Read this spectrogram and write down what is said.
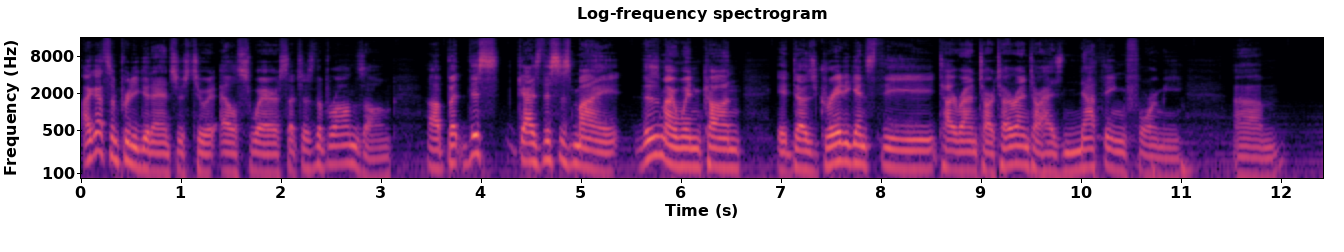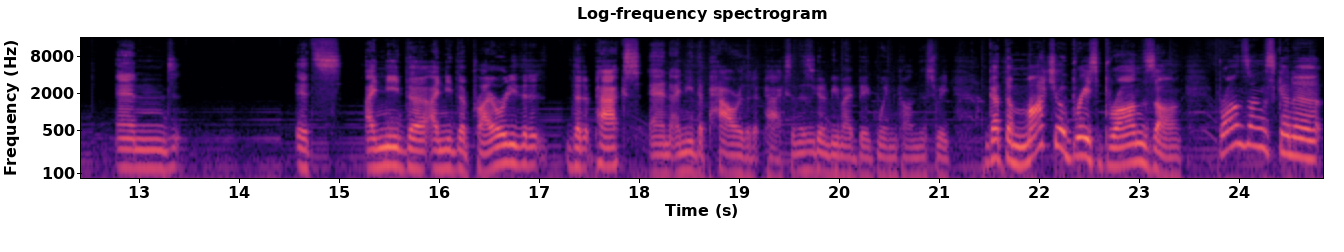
I got some pretty good answers to it elsewhere, such as the Bronzong. Uh, but this, guys, this is my this is my win con. It does great against the Tyranitar. Tyranitar has nothing for me, um, and it's I need the I need the priority that it that it packs, and I need the power that it packs. And this is going to be my big win con this week. I've got the Macho Brace Bronzong. Bronzong's gonna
